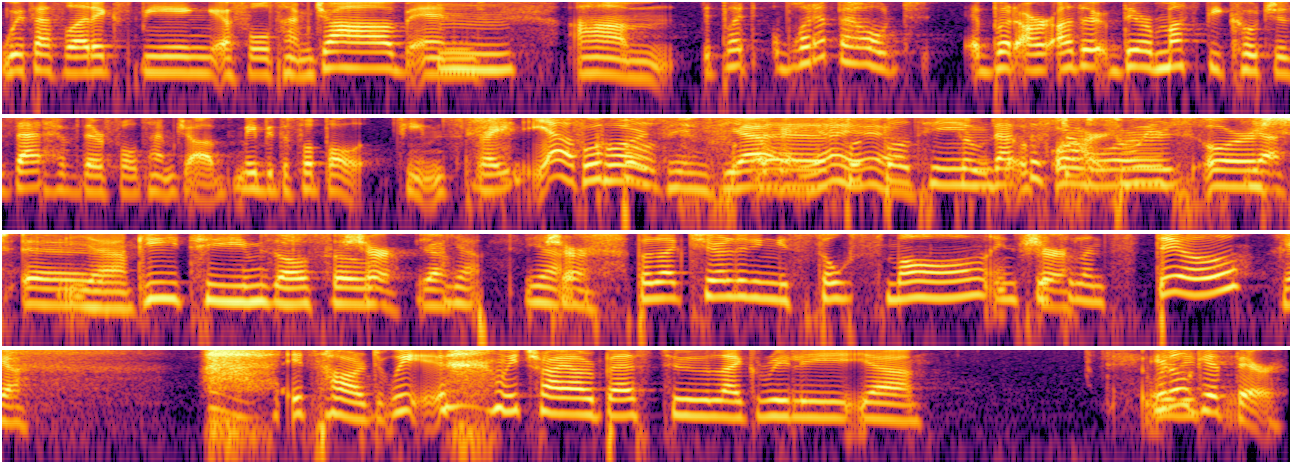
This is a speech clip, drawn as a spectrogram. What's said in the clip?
with athletics being a full-time job and Mm-hmm. um but what about but our other there must be coaches that have their full-time job, maybe the football teams, right? Yeah, of Football course. teams, yeah. uh, Okay, yeah, football yeah. teams. So that's a of start. or. Swiss or Yeah. sh- uh, Yeah. ski teams also Sure. yeah yeah, yeah. Sure. But like cheerleading is so small in Sure. Switzerland still. Yeah. It's hard. We we try our best to like really yeah. It'll really- get there.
